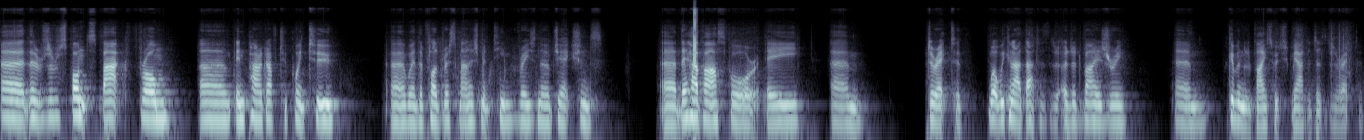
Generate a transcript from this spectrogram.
uh, there's a response back from uh, in paragraph 2.2, uh, where the flood risk management team raised no objections. Uh, they have asked for a um, directive. Well, we can add that as an advisory, um, given advice which can be added as a directive.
